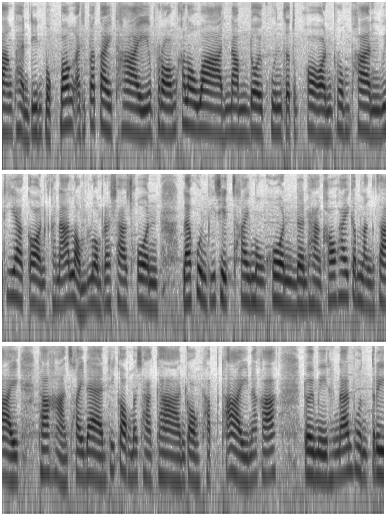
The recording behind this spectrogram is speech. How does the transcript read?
ลังแผ่นดินปกป้องอธิปไตยไทย พร้อมคาราวานนำโดยคุณจตุพรพรมพันธ์วิทยากรคณะหลอมรวมประชาชน และคุณพิชิตชัยมงคลเดินทางเข้าให้กำลังใจทหารชายแดนที่กองบัญชาการกองทัพไทยนะคะ โดยมีทางด้านพลตรี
